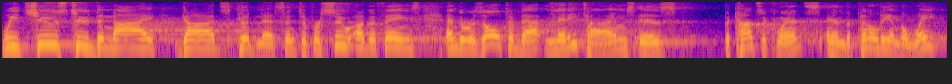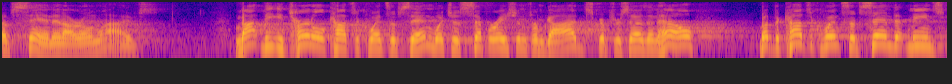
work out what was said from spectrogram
We choose to deny God's goodness and to pursue other things. And the result of that, many times, is the consequence and the penalty and the weight of sin in our own lives. Not the eternal consequence of sin, which is separation from God, scripture says in hell, but the consequence of sin that means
